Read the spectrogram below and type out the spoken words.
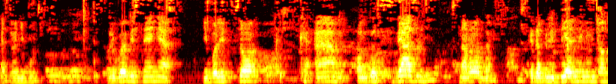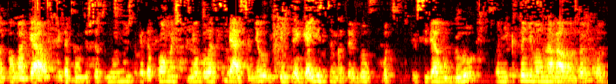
этого не будет. Другое объяснение, его лицо к Ам, он был связан с народом. Когда были бедные люди, он им помогал. Когда кому-то что-то нужно, когда помощь, у него была связь. Он не был каким-то эгоистом, который был вот у себя в углу, его никто не волновал. Он только вот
